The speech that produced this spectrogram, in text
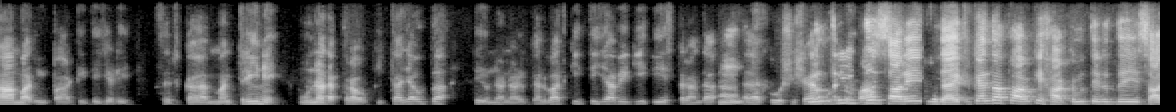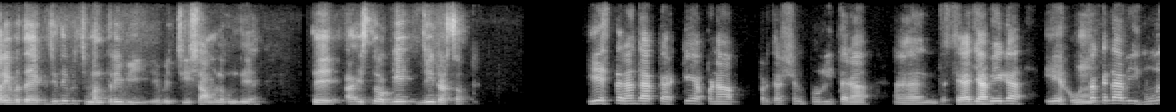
ਆਮ ਆਦਮੀ ਪਾਰਟੀ ਦੇ ਜਿਹੜੇ ਸਰਕਾਰ ਮੰਤਰੀ ਨੇ ਉਹਨਾਂ ਦਾ ਘਰਾਓ ਕੀਤਾ ਜਾਊਗਾ ਤੇ ਉਹਨਾਂ ਨਾਲ ਗੱਲਬਾਤ ਕੀਤੀ ਜਾਵੇਗੀ ਇਸ ਤਰ੍ਹਾਂ ਦਾ ਕੋਸ਼ਿਸ਼ ਹੈ। ਮੰਤਰੀ ਤੋਂ ਸਾਰੇ ਵਿਧਾਇਕ ਕਹਿੰਦਾ ਭਾਵ ਕਿ ਹਾਕਮ ਧਿਰ ਦੇ ਸਾਰੇ ਵਿਧਾਇਕ ਜਿਹਦੇ ਵਿੱਚ ਮੰਤਰੀ ਵੀ ਵਿੱਚ ਹੀ ਸ਼ਾਮਲ ਹੁੰਦੇ ਆ। ਤੇ ਇਸ ਤੋਂ ਅੱਗੇ ਜੀ ਡਾਕਟਰ ਸਾਹਿਬ। ਇਸ ਤਰ੍ਹਾਂ ਦਾ ਕਰਕੇ ਆਪਣਾ ਪ੍ਰਦਰਸ਼ਨ ਪੂਰੀ ਤਰ੍ਹਾਂ ਦੱਸਿਆ ਜਾਵੇਗਾ। ਇਹ ਹੋ। ਸਕਦਾ ਵੀ ਹੁਣ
